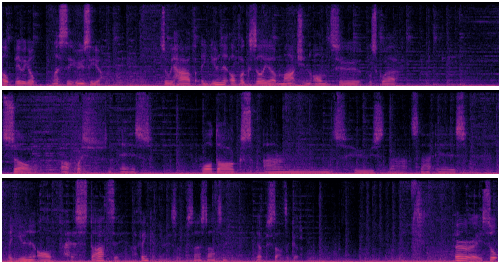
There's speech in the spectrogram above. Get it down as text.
Oh, here we go. Let's see who's here. So we have a unit of auxilia marching onto the square. So, our question is, War Dogs and who's that? That is a unit of Hastati. I think anyway, is that Hastati? Yep, Hastati, good. Alright, so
